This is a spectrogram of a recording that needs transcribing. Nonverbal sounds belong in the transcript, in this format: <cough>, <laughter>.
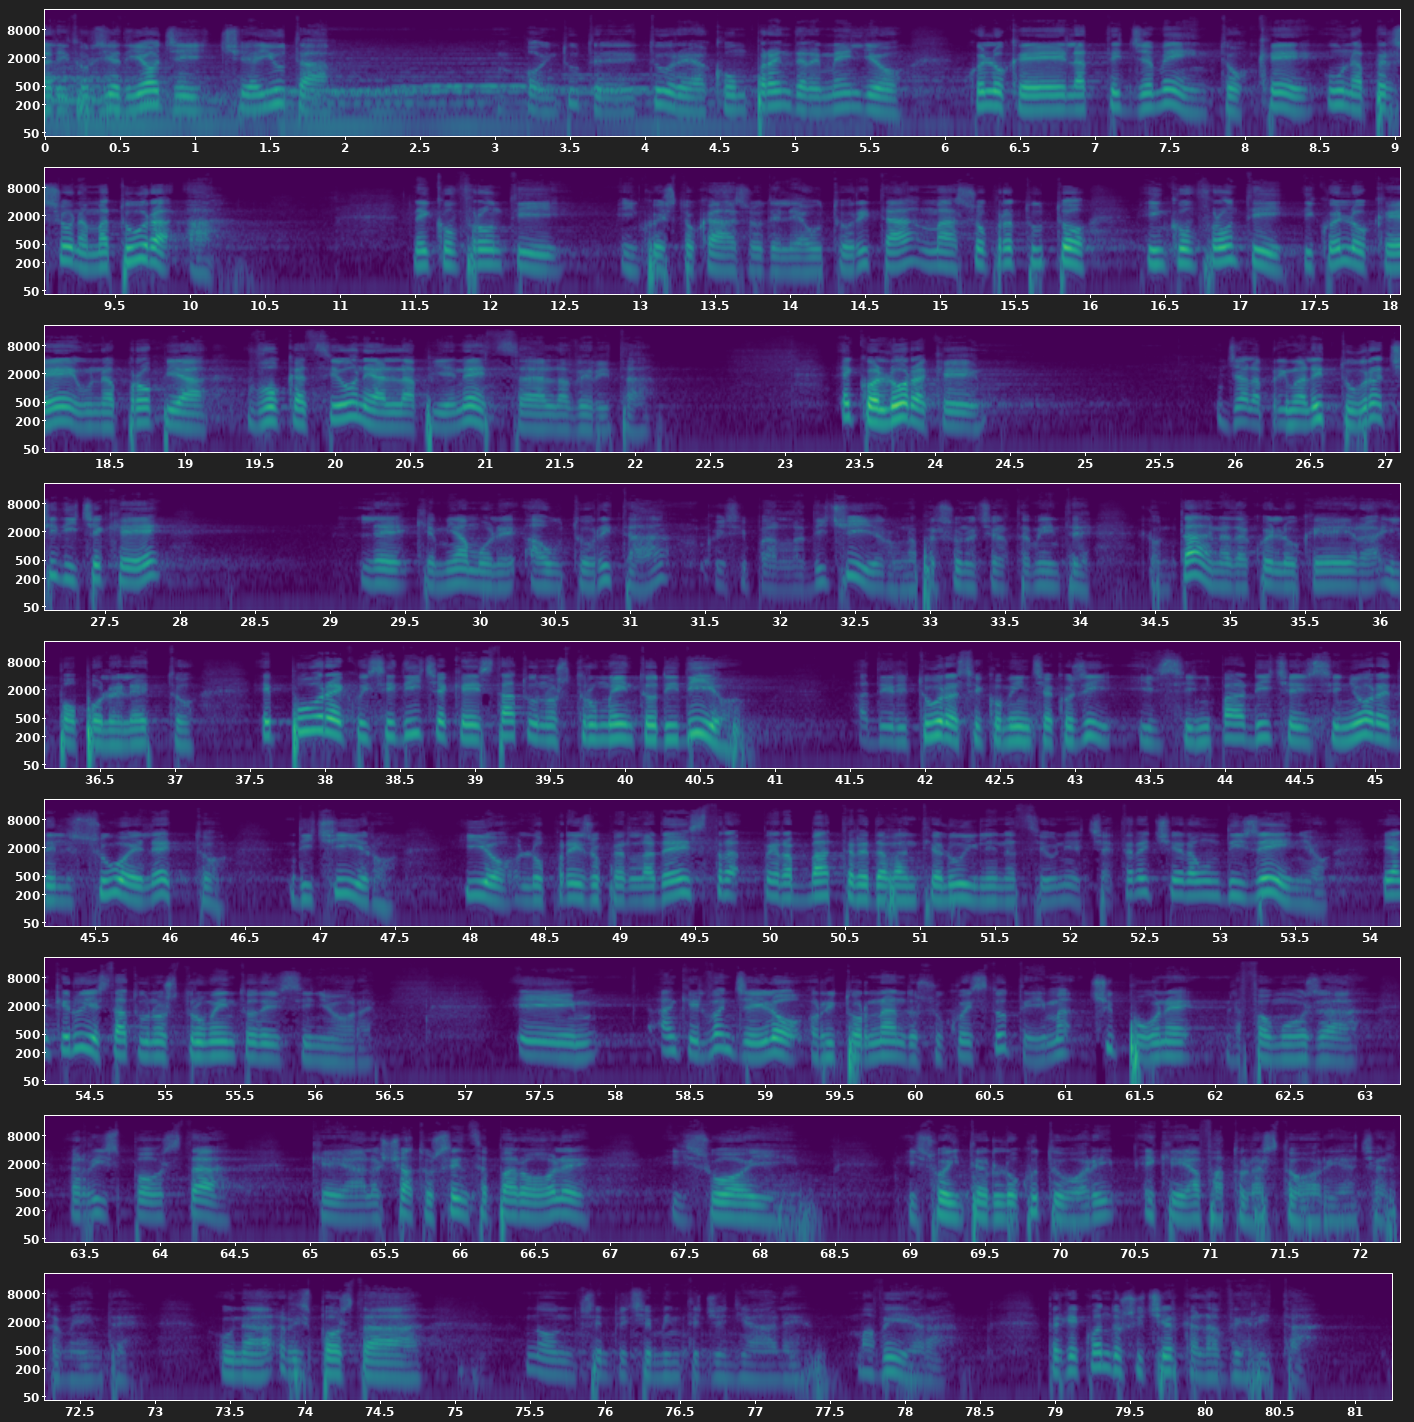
La liturgia di oggi ci aiuta un po' in tutte le letture a comprendere meglio quello che è l'atteggiamento che una persona matura ha nei confronti, in questo caso, delle autorità, ma soprattutto in confronti di quello che è una propria vocazione alla pienezza e alla verità. Ecco allora che già la prima lettura ci dice che le chiamiamole autorità, qui si parla di Ciro, una persona certamente lontana da quello che era il popolo eletto, eppure qui si dice che è stato uno strumento di Dio. Addirittura si comincia così, il, dice il Signore del suo eletto, di Ciro, io l'ho preso per la destra per abbattere davanti a lui le nazioni, eccetera. E c'era un disegno e anche lui è stato uno strumento del Signore. E anche il Vangelo, ritornando su questo tema, ci pone la famosa risposta che ha lasciato senza parole i suoi, i suoi interlocutori e che ha fatto la storia, certamente. Una risposta non semplicemente geniale, ma vera, perché quando si cerca la verità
